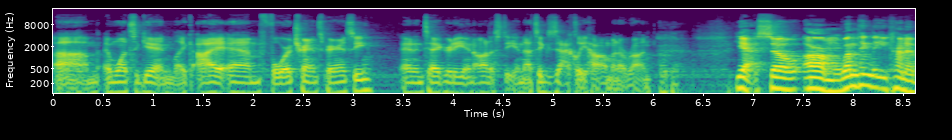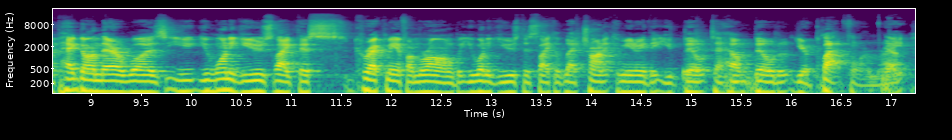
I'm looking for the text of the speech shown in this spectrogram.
Um, and once again, like I am for transparency and integrity and honesty, and that's exactly how I'm going to run. Okay. Yeah. So um, one thing that you kind of pegged on there was you, you want to use like this. Correct me if I'm wrong, but you want to use this like electronic community that you've built to help build your platform, right? Yeah.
